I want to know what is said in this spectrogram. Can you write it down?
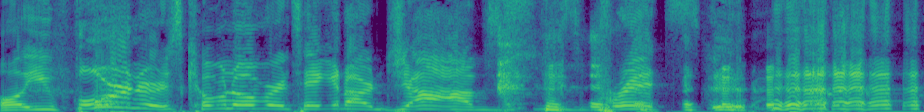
All you foreigners coming over and taking our jobs, these Brits.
